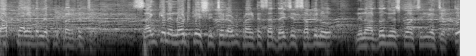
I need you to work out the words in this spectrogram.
జాబ్ క్యాలెండర్లో ఎప్పుడు ప్రకటించారు. సంఖ్యని నోటిఫికేషన్ ఇచ్చేటప్పుడు ప్రకటిస్తారు. దయచేసి సభ్యులు నేను అర్థం చేసుకోవాల్సిందిగా చెప్తూ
